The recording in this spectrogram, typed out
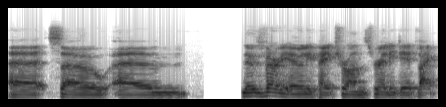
Uh, so um, those very early Patreons really did like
